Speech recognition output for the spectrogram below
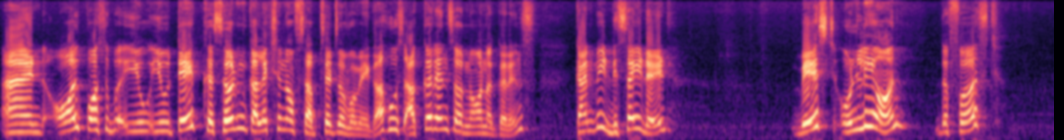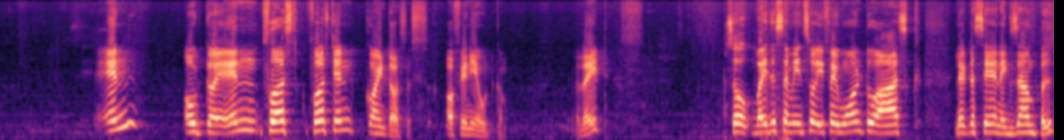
and all possible you you take a certain collection of subsets of omega whose occurrence or non occurrence can be decided based only on the first n outcome n first first n coin tosses of any outcome right. So, by this I mean so if I want to ask let us say an example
